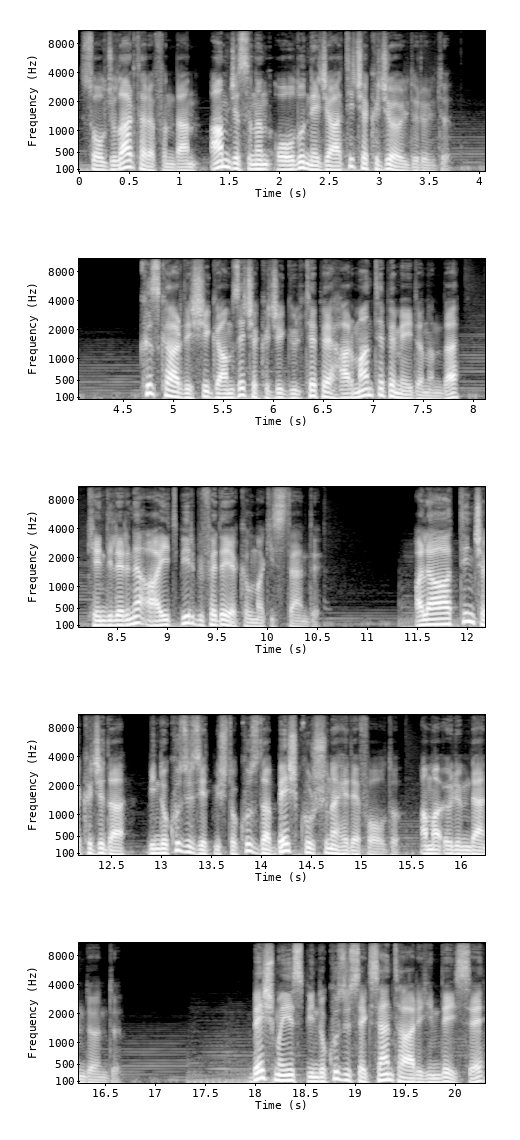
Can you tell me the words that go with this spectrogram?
solcular tarafından amcasının oğlu Necati Çakıcı öldürüldü. Kız kardeşi Gamze Çakıcı Gültepe Harmantepe Meydanı'nda kendilerine ait bir büfede yakılmak istendi. Alaaddin Çakıcı da 1979'da 5 kurşuna hedef oldu ama ölümden döndü. 5 Mayıs 1980 tarihinde ise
